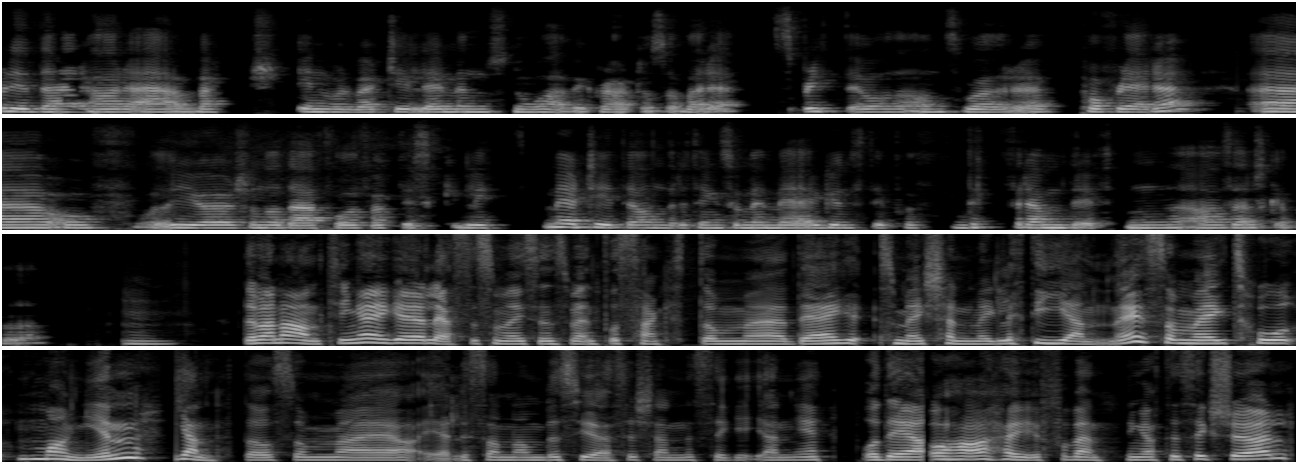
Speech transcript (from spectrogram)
Fordi der Mm. har jeg vært involvert tidligere, mens nå har vi klart å bare splitte ansvaret på flere. Eh, og gjør sånn at jeg får faktisk litt mer tid til andre ting som er mer gunstig for fremdriften av selskapet. Mm. Det var en annen ting jeg leste som jeg syntes var interessant om eh, deg, som jeg kjenner meg litt igjen i, som jeg tror mange jenter som eh, er litt sånn ambisiøse, kjenner seg igjen i. Og det å ha høye forventninger til seg sjøl,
